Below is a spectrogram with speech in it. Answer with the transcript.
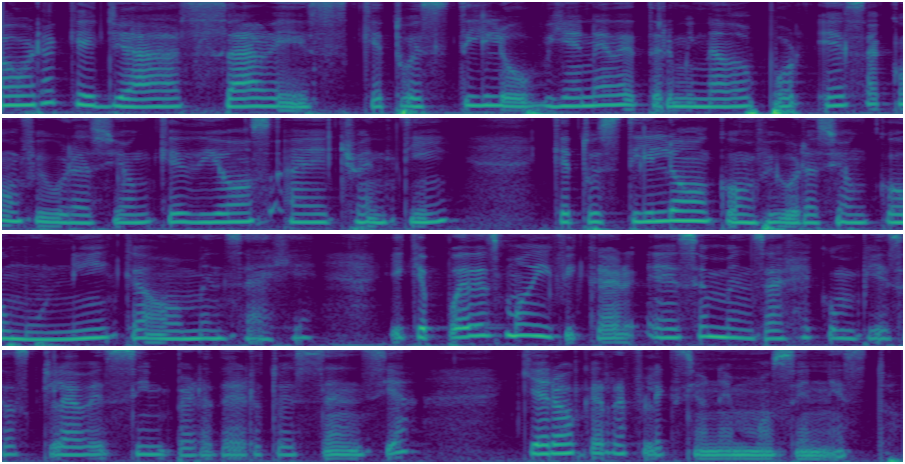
Ahora que ya sabes que tu estilo viene determinado por esa configuración que Dios ha hecho en ti, que tu estilo o configuración comunica un mensaje y que puedes modificar ese mensaje con piezas claves sin perder tu esencia, quiero que reflexionemos en esto.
